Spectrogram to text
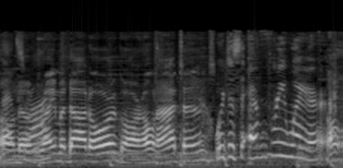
on uh, right. Rhema.org or on iTunes. We're just everywhere. Oh,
